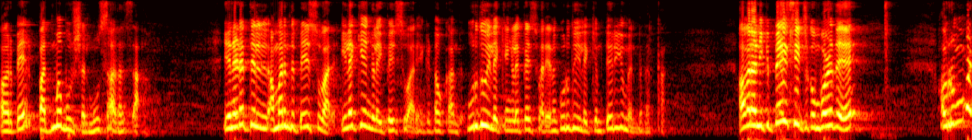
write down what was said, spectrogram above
அவர் பேர் பத்மபூஷன் மூசாரசா என்னிடத்தில் அமர்ந்து பேசுவார் இலக்கியங்களை பேசுவார் என்கிட்ட உட்காந்து உருது இலக்கியங்களை பேசுவார். எனக்கு உருது இலக்கியம் தெரியும் என்பதற்காக. அவர் அன்னைக்கு பேசிட்டு இருக்கும் பொழுது அவர் ரொம்ப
